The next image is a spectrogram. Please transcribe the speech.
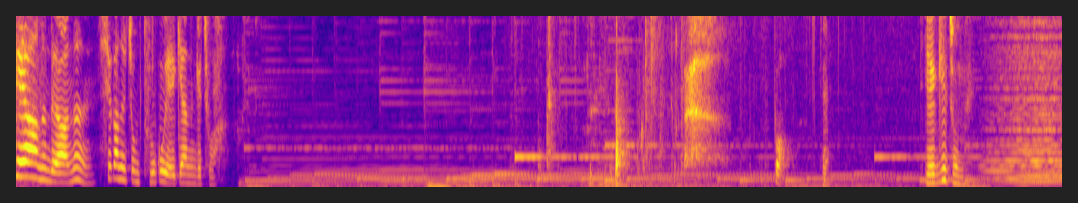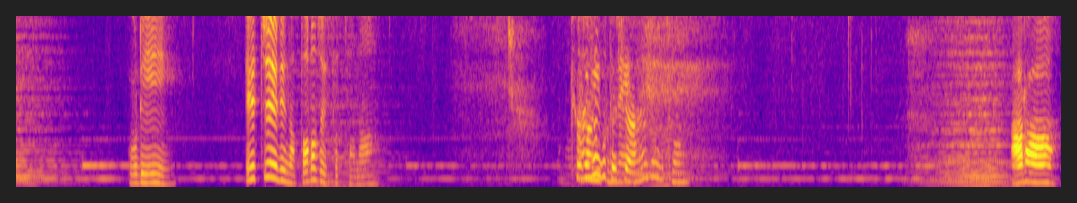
해야 하는 대화는 시간을 좀 두고 얘기하는 게 좋아. 얘기 좀 해 우리 일주일이나 떨어져 있었잖아 표정이 한숨부터. 시작. 한숨부터. 알아.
